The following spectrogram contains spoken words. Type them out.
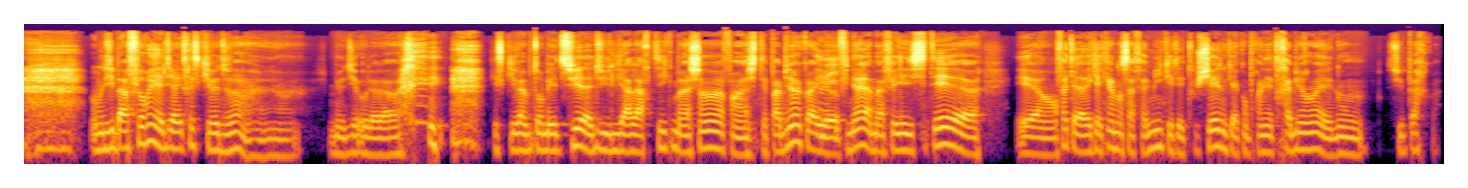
on me dit, bah Florent, il y a la directrice qui veut te voir. Je me dis, oh là là, qu'est-ce qui va me tomber dessus? Elle a dû lire l'article, machin. Enfin, j'étais pas bien, quoi. Et Oui. au final, elle m'a félicité. euh, et euh, en fait, elle avait quelqu'un dans sa famille qui était touché, donc elle comprenait très bien. Et non, super, quoi.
